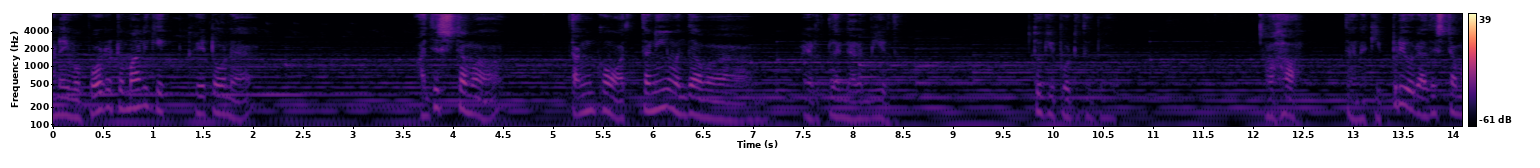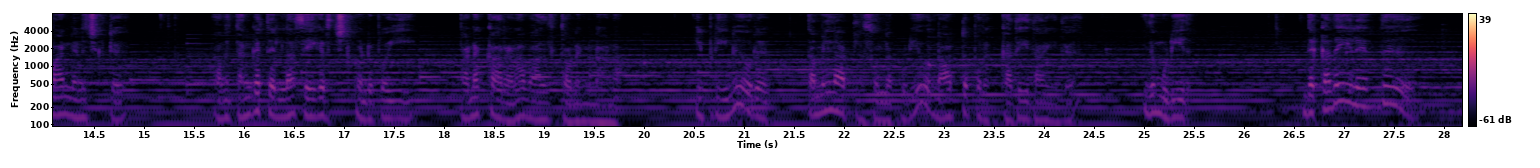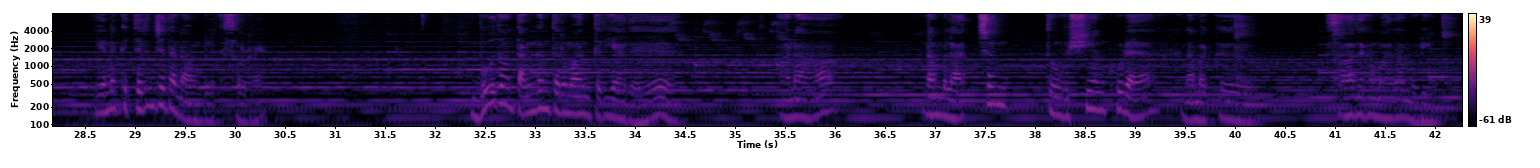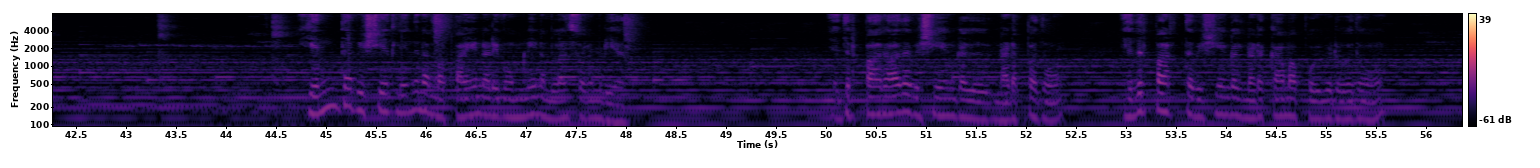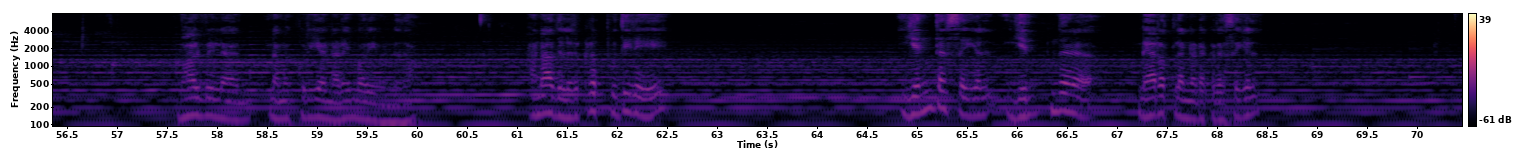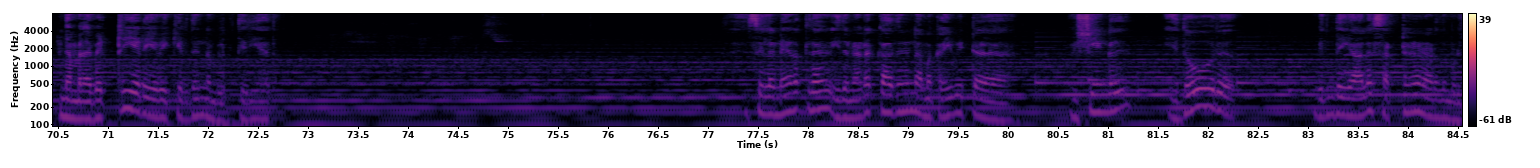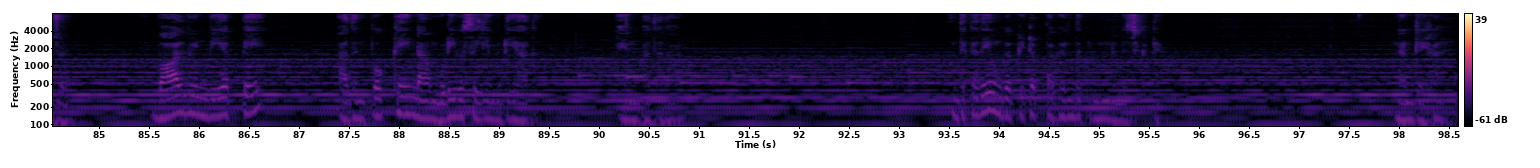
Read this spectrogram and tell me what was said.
ஆனால் இவன் போடட்டுமான்னு கே கேட்டோன்னே அதிர்ஷ்டமாக தங்கம் அத்தனையும் வந்து அவன் இடத்துல நிரம்பிடுது. தூக்கி போட்டு போ. ஆஹா தனக்கு இப்படி ஒரு அதிர்ஷ்டமானு நினச்சிக்கிட்டு அவன் தங்கத்தை எல்லாம் சேகரிச்சுட்டு கொண்டு போய் பணக்காரனாக வாழ தொடங்கினானா இப்படின்னு ஒரு தமிழ்நாட்டில் சொல்லக்கூடிய ஒரு நாட்டுப்புற கதை தான் இது. இது முடியுது. இந்த கதையிலேருந்து எனக்கு தெரிஞ்சதை நான் உங்களுக்கு சொல்கிறேன் பூதம் தங்கம் தருமான்னு தெரியாது. ஆனால் நம்மளை அச்சம் விஷயம் கூட நமக்கு சாதகமாக எந்த விஷயத்துலேருந்து நம்ம பயனடைவோம்னே நம்மளால் சொல்ல முடியாது. எதிர்பாராத விஷயங்கள் நடப்பதும் எதிர்பார்த்த விஷயங்கள் நடக்காமல் போய்விடுவதும் வாழ்வில் நமக்குரிய நடைமுறை ஒன்று தான் ஆனால் அதில் இருக்கிற புதிரே எந்த செயல் எந்த நேரத்தில் நடக்கிற செயல் நம்மளை வெற்றி அடைய வைக்கிறதுன்னு நம்மளுக்கு தெரியாது. சில நேரத்தில் இது நடக்காதுன்னு நம்ம கைவிட்ட விஷயங்கள் ஏதோ ஒரு விந்தையால் சட்டன நடந்து முடிஞ்சிடும். வாழ்வின் வியப்பே அதன் போக்கை நாம் முடிவு செய்ய முடியாது என்பதுதான். இந்த கதையை உங்ககிட்ட பகிர்ந்துக்கணும்னு நினச்சிக்கிட்டேன். நன்றிகள்.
